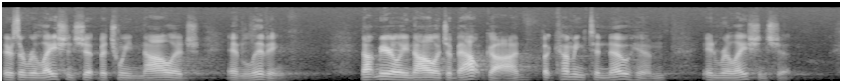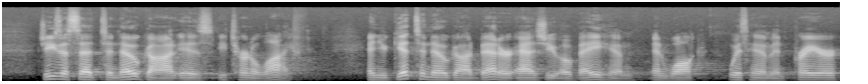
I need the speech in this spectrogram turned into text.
There's a relationship between knowledge and living. Not merely knowledge about God, but coming to know Him in relationship. Jesus said to know God is eternal life. And you get to know God better as you obey Him and walk with Him in prayer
